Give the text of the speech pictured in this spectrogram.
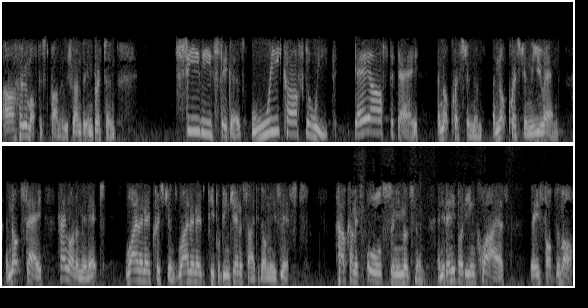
our Home Office Department, which runs it in Britain, see these figures week after week, day after day, and not question them, and not question the UN, and not say, hang on a minute, why are there no Christians? Why are there no people being genocided on these lists? How come it's all Sunni Muslim? And if anybody inquires, they fob them off.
